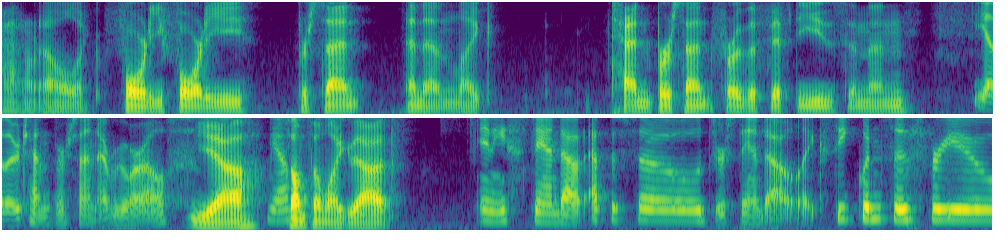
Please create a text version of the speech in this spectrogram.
I don't know, like 40, 40 percent and then like 10% for the 50s and then The other 10% everywhere else. yeah, Yeah. something like that. Any standout episodes or standout like sequences for you?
